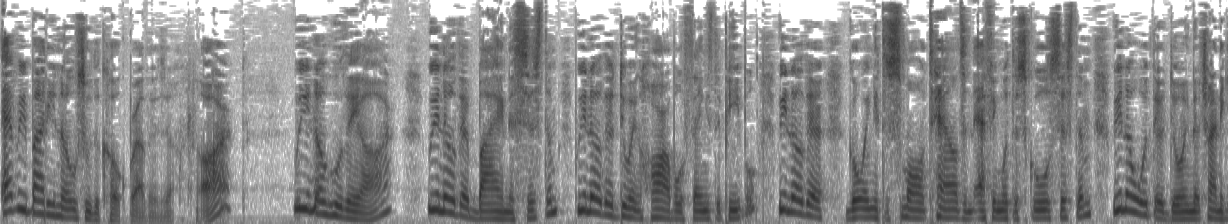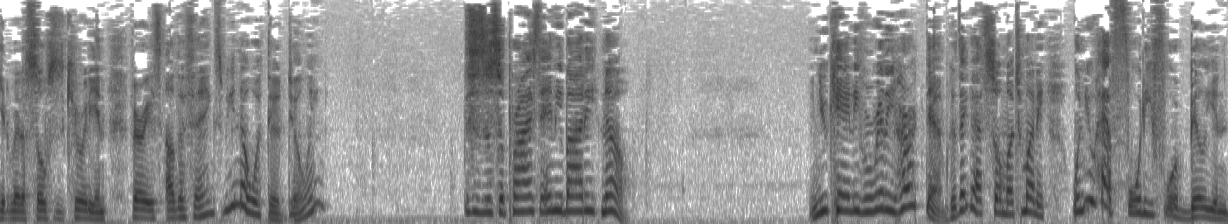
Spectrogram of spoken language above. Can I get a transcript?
Everybody knows who the Koch brothers are. We know who they are. We know they're buying the system. We know they're doing horrible things to people. We know they're going into small towns and effing with the school system. We know what they're doing. They're trying to get rid of Social Security and various other things. We know what they're doing. This is a surprise to anybody? No. And you can't even really hurt them because they got so much money. When you have $44 billion,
